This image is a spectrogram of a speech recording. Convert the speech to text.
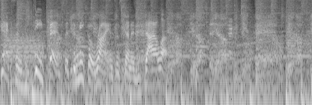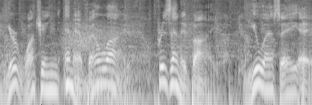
Texans defense that DeMeco Ryans is going to dial up? You're watching NFL Live, presented by USAA.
